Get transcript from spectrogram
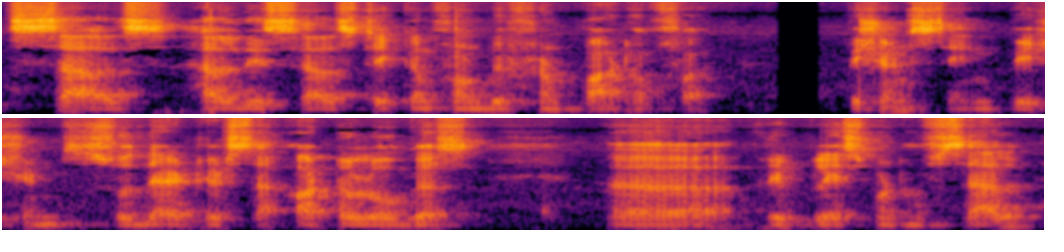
cells, healthy cells taken from different part of a patient, same patient, so that it's an autologous uh, replacement of cell,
